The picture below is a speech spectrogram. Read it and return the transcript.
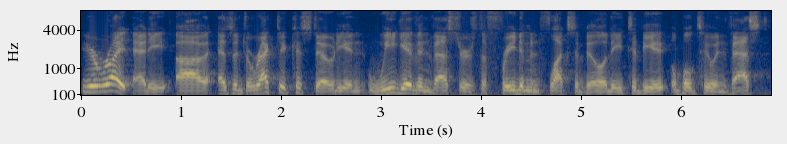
You're right, Eddie. Uh, as a directed custodian, we give investors the freedom and flexibility to be able to invest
